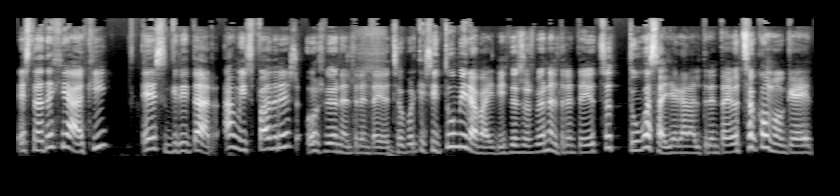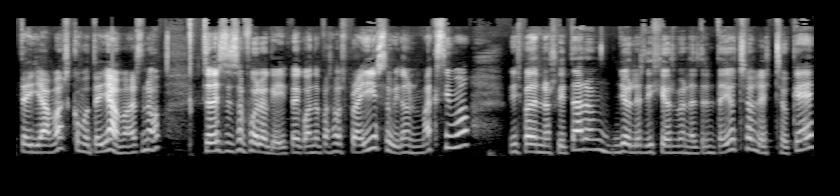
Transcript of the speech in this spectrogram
Estrategia aquí es gritar a mis padres, os veo en el 38. Porque si tú mirabas y dices, os veo en el 38, tú vas a llegar al 38 como que te llamas, como te llamas, ¿no? Entonces eso fue lo que hice. Cuando pasamos por allí, subido un máximo, mis padres nos gritaron, yo les dije, os veo en el 38, les choqué,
